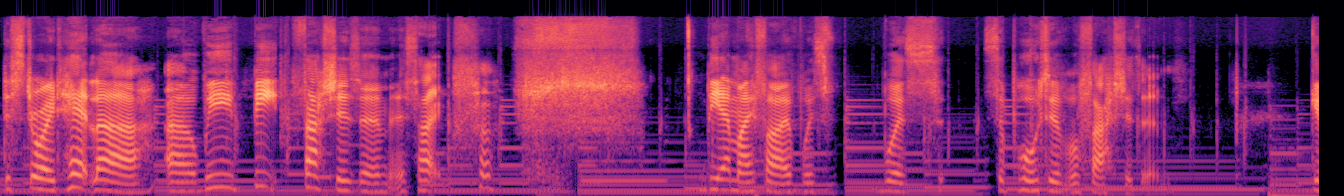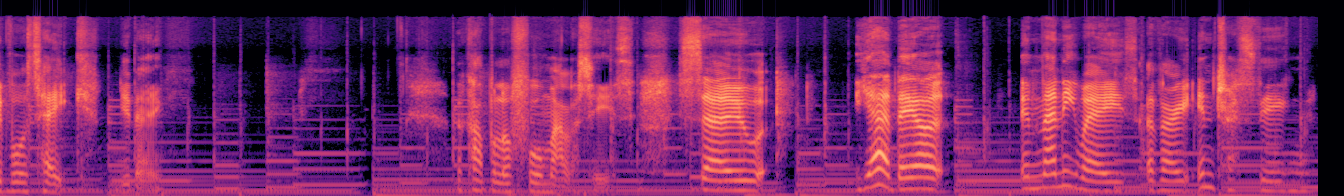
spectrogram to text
destroyed Hitler, uh, we beat fascism. It's like the MI5 was was supportive of fascism, give or take, you know, a couple of formalities. So, yeah, they are in many ways a very interesting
